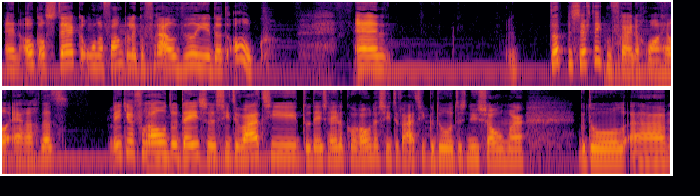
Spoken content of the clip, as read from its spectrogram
En ook als sterke, onafhankelijke vrouw wil je dat ook. En dat besefte ik me vrijdag gewoon heel erg. Dat, weet je, vooral door deze situatie, door deze hele coronasituatie. Ik bedoel, het is nu zomer. Ik bedoel, ehm,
